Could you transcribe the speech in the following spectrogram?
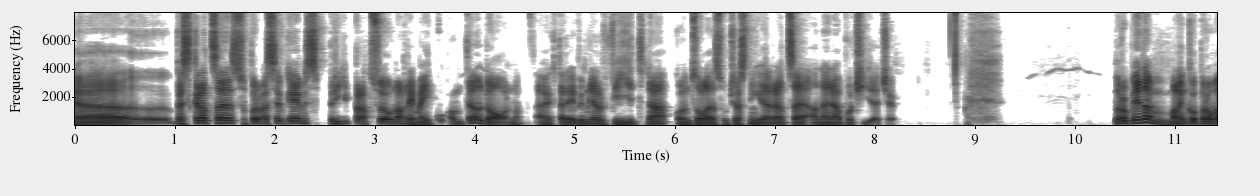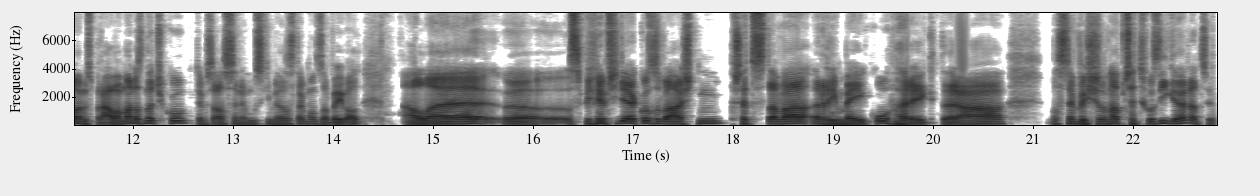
uh, ve zkratce Supermassive Games prý pracují na remakeu Until Dawn, uh, který by měl výjít na konzole současné generace a ne na počítače. Je tam malinko problém s právama na značku, tím se asi nemusíme zase tak moc zabývat, ale uh, spíš mi přijde jako zvláštní představa remakeu hry, která vlastně vyšel na předchozí generaci.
